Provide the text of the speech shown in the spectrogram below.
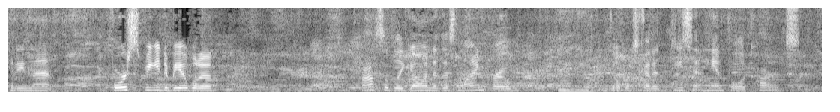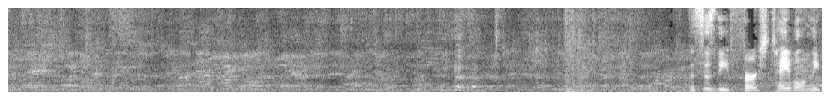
Hitting that force speed to be able to possibly go into this mind probe. And Gilbert's got a decent handful of cards. This is the first table in the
